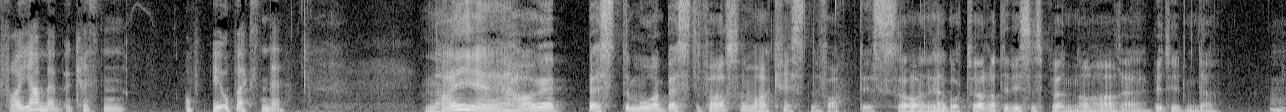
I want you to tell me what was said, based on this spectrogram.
fra hjemmet kristen opp, i oppveksten din? Nei, jeg har jo bestemor og bestefar som var kristne, faktisk. Så det kan godt være at disse spønnene har eh, betydd en del. Mm,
